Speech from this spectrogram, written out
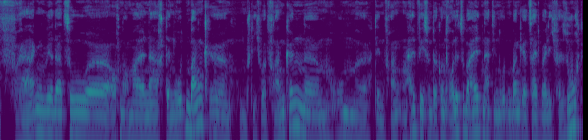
fragen wir dazu äh, auch nochmal nach der Notenbank, äh, Stichwort Franken. Äh, um äh, den Franken halbwegs unter Kontrolle zu behalten, hat die Notenbank ja zeitweilig versucht,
